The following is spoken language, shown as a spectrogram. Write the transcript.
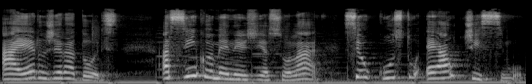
aerogeradores. Assim como a energia solar, seu custo é altíssimo.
